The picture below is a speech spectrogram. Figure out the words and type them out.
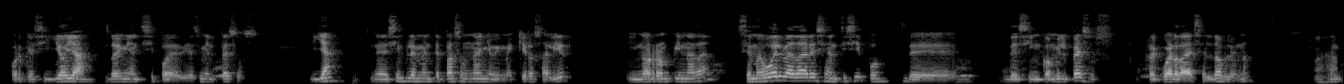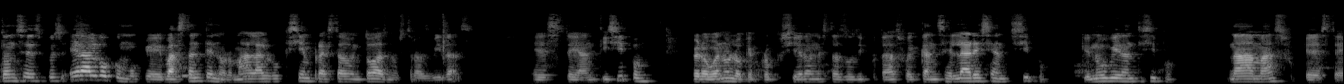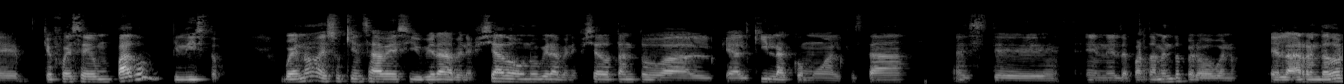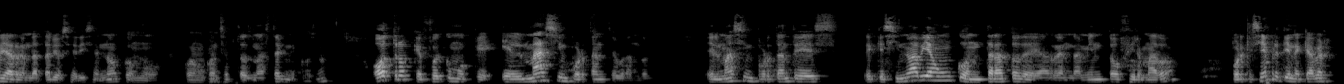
Porque si yo ya doy mi anticipo de 10 mil pesos y ya, eh, simplemente pasa un año y me quiero salir, y no rompí nada, se me vuelve a dar ese anticipo de, de 5 mil pesos. Recuerda, es el doble, ¿no? Entonces, pues era algo como que bastante normal, algo que siempre ha estado en todas nuestras vidas, este anticipo. Pero bueno, lo que propusieron estas dos diputadas fue cancelar ese anticipo, que no hubiera anticipo. Nada más este, que fuese un pago y listo. Bueno, eso quién sabe si hubiera beneficiado o no hubiera beneficiado tanto al que alquila como al que está este, en el departamento, pero bueno, el arrendador y arrendatario se dicen, ¿no? Como con conceptos más técnicos, ¿no? Otro que fue como que el más importante, Brandon. El más importante es de que si no había un contrato de arrendamiento firmado, porque siempre tiene que haber,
